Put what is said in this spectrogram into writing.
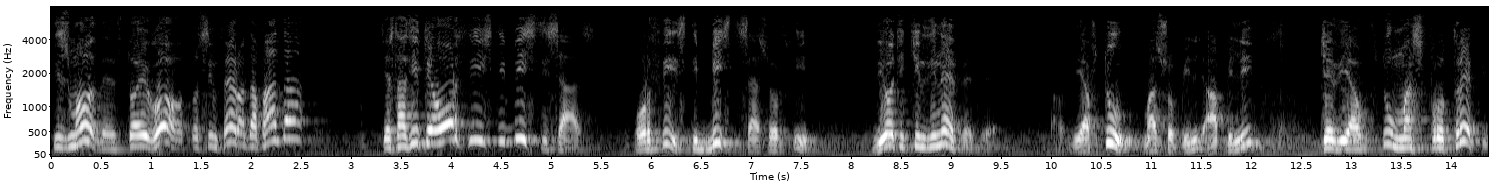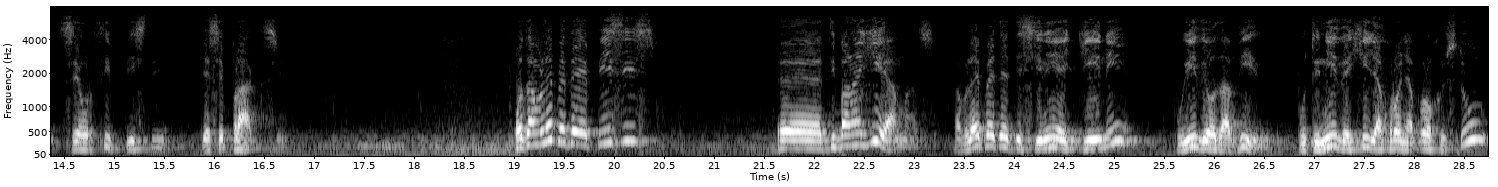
Τις μόδες, το εγώ, το συμφέρον. Τα πάντα. Και σταθείτε όρθιοι στην πίστη σας. Ορθοί. Στην πίστη σας ορθοί. Διότι κινδυνεύετε. Δι' αυτού μας απειλεί και δι' αυτού μας προτρέπει σε ορθή πίστη και σε πράξη. Όταν βλέπετε επίσης ε, την Παναγία μας θα βλέπετε τη σκηνή εκείνη που είδε ο Δαβίδ που την είδε χίλια χρόνια προ Χριστού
